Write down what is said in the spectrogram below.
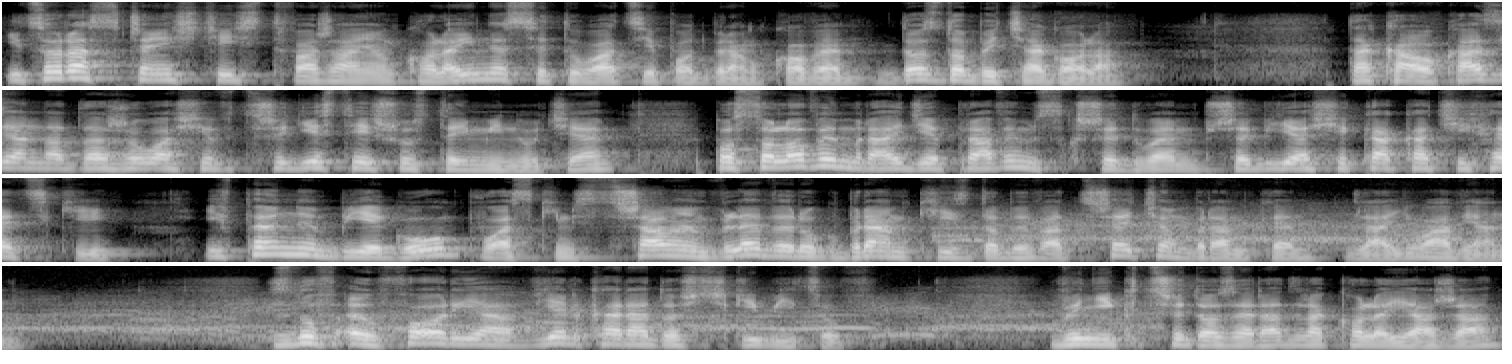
i coraz częściej stwarzają kolejne sytuacje podbramkowe do zdobycia gola. Taka okazja nadarzyła się w 36 minucie. Po solowym rajdzie prawym skrzydłem przebija się Kaka Cichecki i w pełnym biegu płaskim strzałem w lewy róg bramki zdobywa trzecią bramkę dla Iławian. Znów euforia, wielka radość kibiców. Wynik 3 do 0 dla kolejarza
